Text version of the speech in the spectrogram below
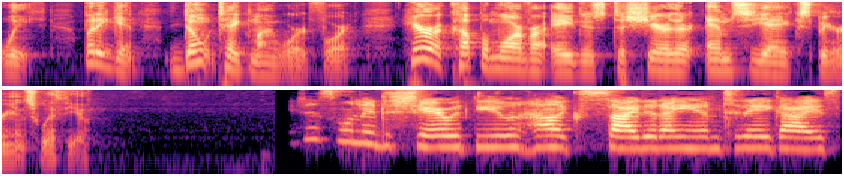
week. But again, don't take my word for it. Here are a couple more of our agents to share their MCA experience with you. I just wanted to share with you how excited I am today, guys.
